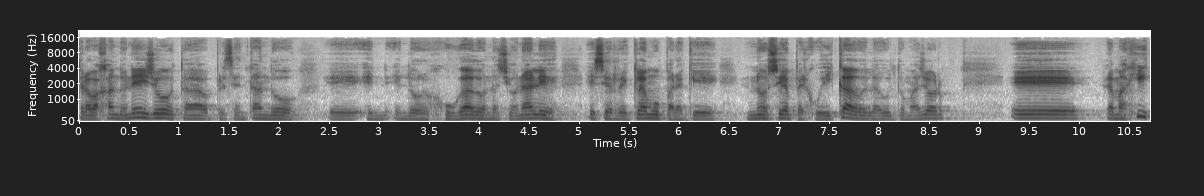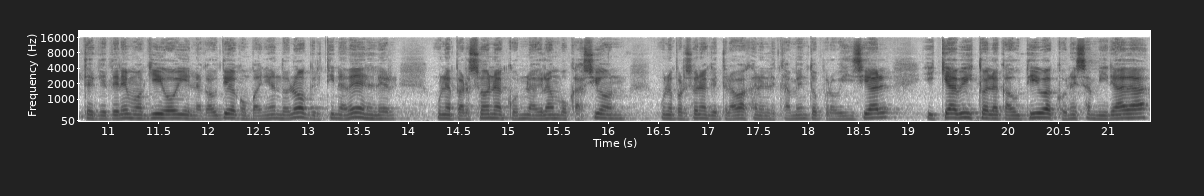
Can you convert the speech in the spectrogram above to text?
trabajando en ello, está presentando eh, en, los juzgados nacionales ese reclamo para que no sea perjudicado el adulto mayor. Eh, la magíster que tenemos aquí hoy en la cautiva acompañándonos, Cristina Densler, una persona con una gran vocación, una persona que trabaja en el estamento provincial y que ha visto a la cautiva con esa mirada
